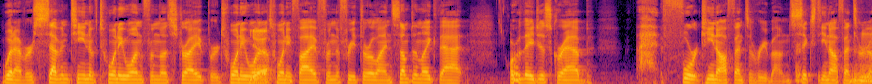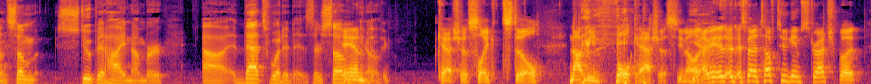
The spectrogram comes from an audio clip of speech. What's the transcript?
whatever, 17 of 21 from the stripe or 21 Yeah. of 25 from the free throw line, something like that. Or they just grab 14 offensive rebounds, 16 offensive Mm-hmm. rebounds, some stupid high number. Uh, that's what it is. There's some, and you know, Cassius, like, still not being full Cassius. You know, Yeah. I mean, it, it's been a tough two game stretch, but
